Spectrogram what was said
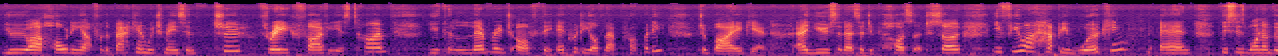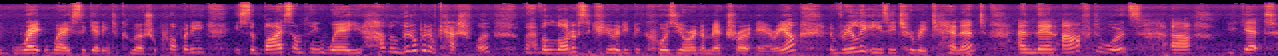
you are holding out for the back end, which means in two, three, five years time, you can leverage off the equity of that property to buy again and use it as a deposit. So if you are happy working, and this is one of the great ways to get into commercial property, is to buy something where you have a little bit of cash flow, but have a lot of security because you're in a metro area. Really easy to retenant, and then afterwards. Uh, you get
